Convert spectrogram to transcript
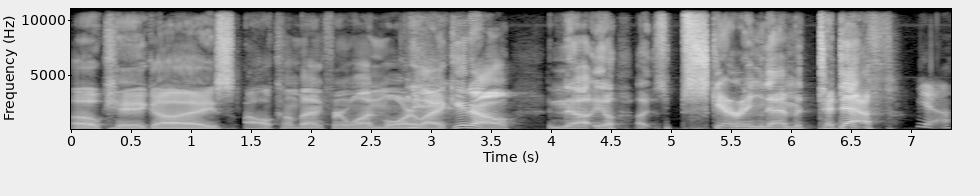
okay, guys, I'll come back for one more. Like, you know, no, you know, uh, scaring them to death, Yeah.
